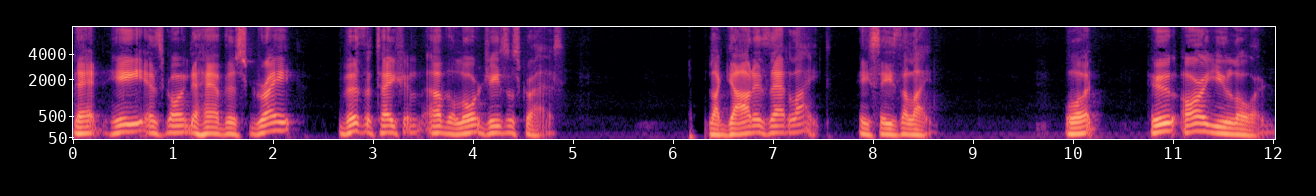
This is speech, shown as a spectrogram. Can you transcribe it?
that he is going to have this great visitation of the Lord Jesus Christ. Like God is that light. He sees the light. What? Who are you, Lord?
